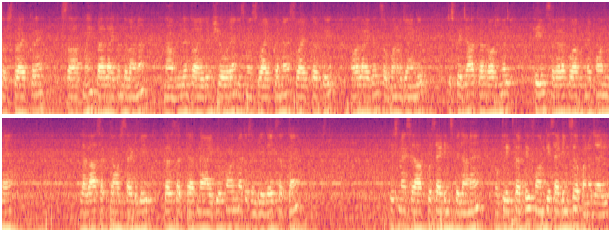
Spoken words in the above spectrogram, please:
सब्सक्राइब करें, साथ में ही बेल आइकन दबाना ना भूलें। तो आइकन शो हो रहे हैं जिसमें स्वाइप करना है। स्वाइप करते ही ऑल आइकन ओपन हो जाएँगे, जिस पर जाकर ओरिजिनल थीम्स वगैरह को आप अपने फ़ोन में लगा सकते हैं और सेट भी कर सकते हैं अपने आई फ़ोन में तो सिंपली देख सकते हैं। इसमें से आपको सेटिंग्स पे जाना है और क्लिक करते ही फ़ोन की सेटिंग से ओपन हो जाएगी।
